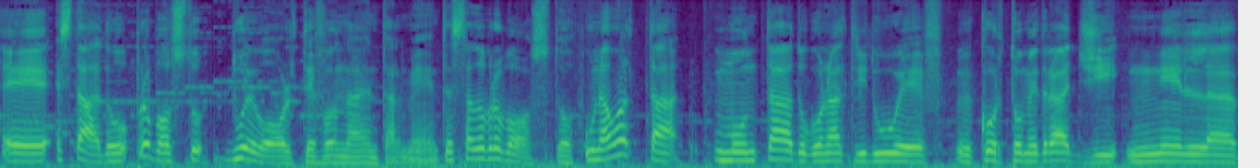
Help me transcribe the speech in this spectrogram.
eh, è stato proposto due volte fondamentalmente è stato proposto una volta montato con altri due eh, cortometraggi nel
